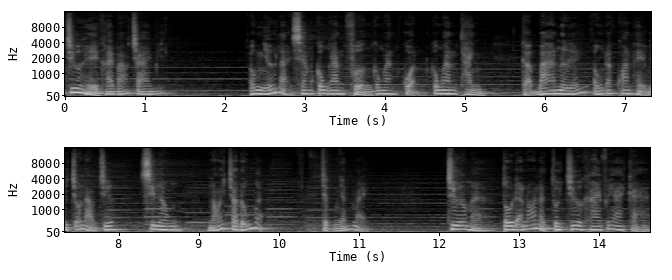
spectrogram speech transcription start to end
chưa hề khai báo cho ai biết. Ông nhớ lại xem công an phường, công an quận, công an thành, cả ba nơi ấy ông đã quan hệ với chỗ nào chưa? Xin ông nói cho đúng ạ. Trực nhấn mạnh. Chưa mà, tôi đã nói là tôi chưa khai với ai cả.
